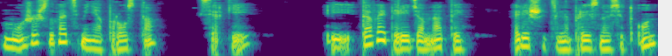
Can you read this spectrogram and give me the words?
«Можешь звать меня просто Сергей. И давай перейдем на «ты», — решительно произносит он,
